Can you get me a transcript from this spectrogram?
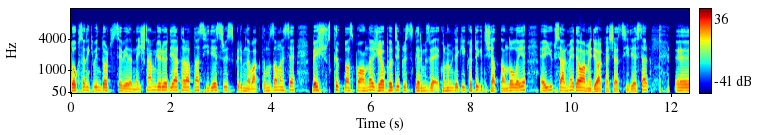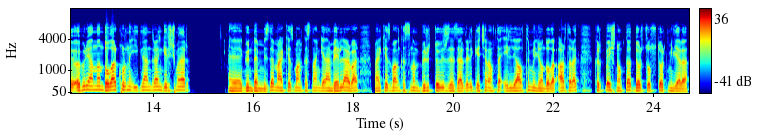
92.400 seviyelerinde işlem görüyor. Diğer taraftan CDS risk primine baktığımız zaman ise 540 bas puanda jeopolitik risklerimiz ve ekonomideki kötü gidişattan dolayı e, yükselmeye devam ediyor arkadaşlar CDS'ler. E, öbür yandan dolar kurunu ilgilendiren gelişmeler e, gündemimizde Merkez Bankası'ndan gelen veriler var. Merkez Bankası'nın brüt döviz rezervleri geçen hafta 56 milyon dolar artarak 45.434 milyara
